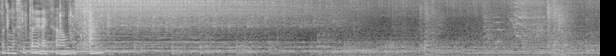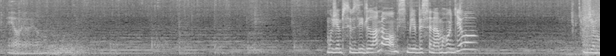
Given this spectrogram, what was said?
Tohle si tady nechám. Zatím. Můžeme si vzít lano, myslím, že by se nám hodilo. Můžeme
